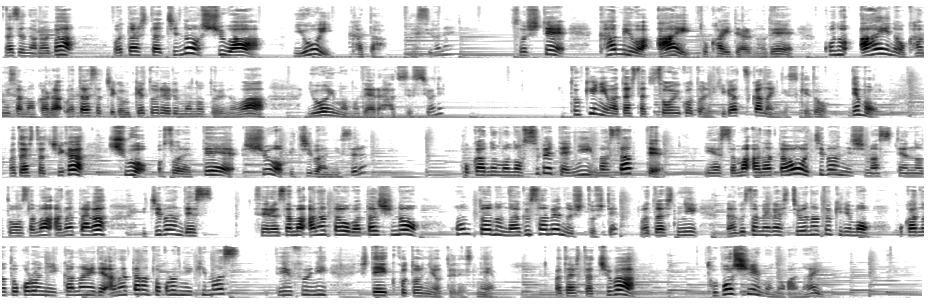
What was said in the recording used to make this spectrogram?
なぜならば私たちの主は良い方ですよね。そして神は愛と書いてあるのでこの愛の神様から私たちが受け取れるものというのは良いものであるはずですよね。時に私たちそういうことに気がつかないんですけどでも私たちが主を恐れて主を一番にする他のもの全てに勝ってイエス様あなたを一番にします。天の父様あなたが一番です。聖霊様あなたを私の本当の慰め主として私に慰めが必要な時にも他のところに行かないであなたのところに行きます。っていうふうにしていくことによってですね私たちは乏しいものがない。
